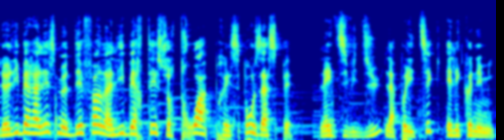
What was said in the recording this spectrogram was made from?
Le libéralisme défend la liberté sur trois principaux aspects, l'individu, la politique et l'économie.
